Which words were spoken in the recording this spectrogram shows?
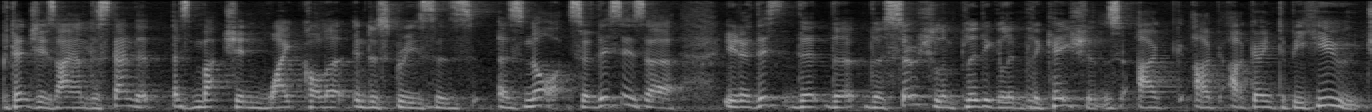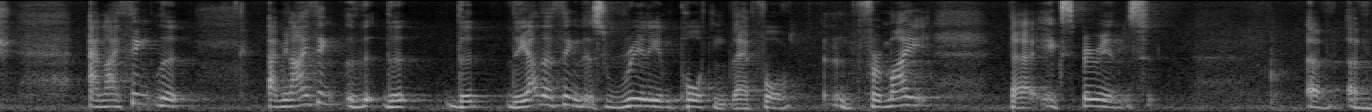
Potentially, as I understand it, as much in white collar industries as, as not. So this is a, you know, this the, the, the social and political implications are, are, are going to be huge. And I think that, I mean, I think that the, the, the other thing that's really important, therefore, from my uh, experience of, of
